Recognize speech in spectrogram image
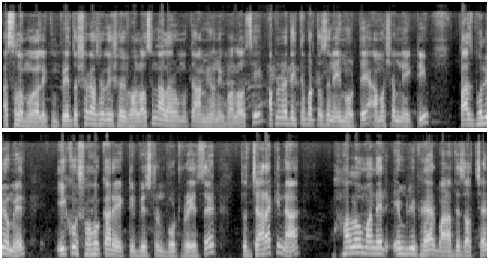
আসসালামু আলাইকুম। প্রিয় দর্শক, আশা করি সবাই ভালো আছেন। আল্লাহর রহমতে আমি অনেক ভালো আছি। আপনারা দেখতে পারতেছেন এই মুহূর্তে আমার সামনে একটি পাঁচ ভলিউমের ইকো সহকারে একটি বেস্টন বোর্ড রয়েছে। তো যারা কিনা ভালো মানের এমপ্লিফায়ার বানাতে চাচ্ছেন,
